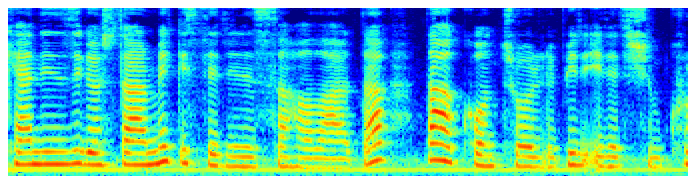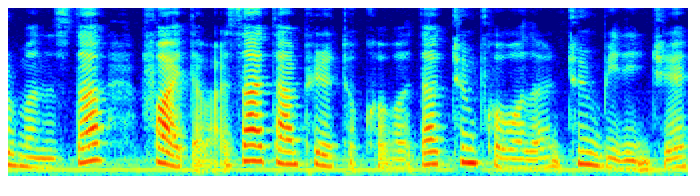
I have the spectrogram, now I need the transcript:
kendinizi göstermek istediğiniz sahalarda daha kontrollü bir iletişim kurmanızda fayda var. Zaten Plüto Kova'da tüm kovaların tüm bilinci,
